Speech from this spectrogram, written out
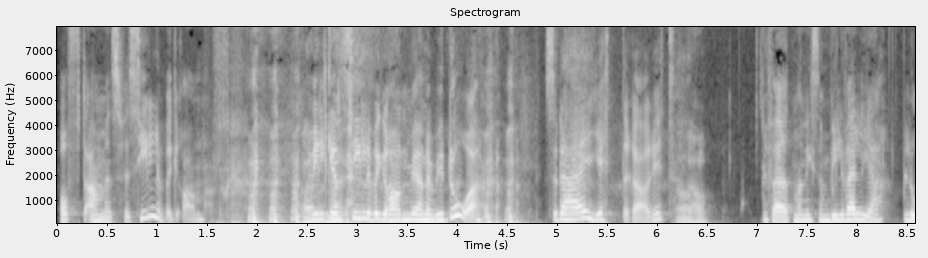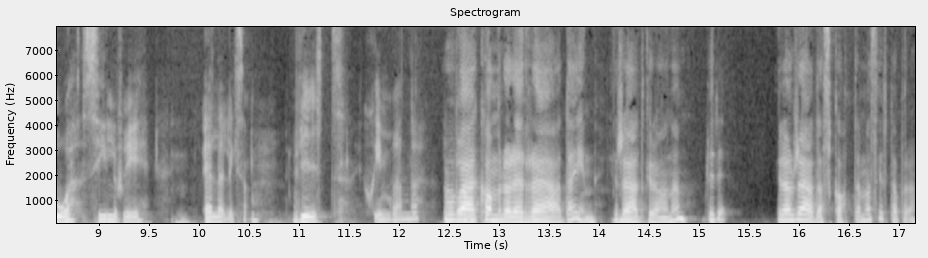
ofta används för silvergran. Vilken silvergran menar vi då? Så det här är jätterörigt. Ja. För att man liksom vill välja blå, silvrig eller liksom vit, skimrande. Och var kommer då det röda in i rödgranen? Blir det, är det de röda skotten man syftar på då?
